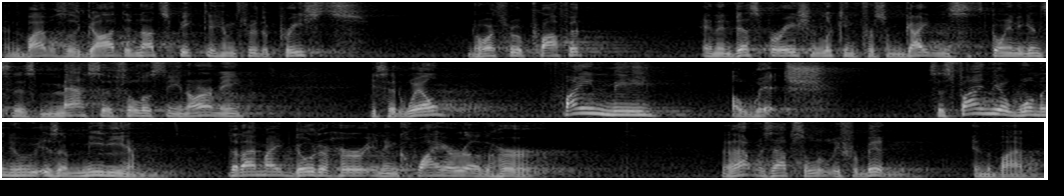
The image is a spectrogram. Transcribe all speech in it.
And the Bible says God did not speak to him through the priests nor through a prophet. And in desperation, looking for some guidance going against this massive Philistine army, he said, Well, find me a witch. He says, Find me a woman who is a medium, that I might go to her and inquire of her. Now, that was absolutely forbidden in the Bible.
